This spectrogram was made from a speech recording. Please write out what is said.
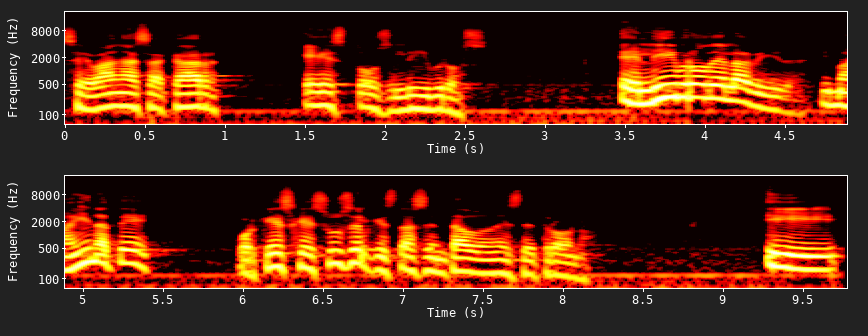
se van a sacar estos libros. El libro de la vida. Imagínate, porque es Jesús el que está sentado en este trono. Y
